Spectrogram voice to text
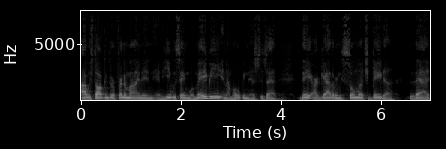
I was talking to a friend of mine, and, and he was saying, well, maybe, and I'm hoping this is that they are gathering so much data that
